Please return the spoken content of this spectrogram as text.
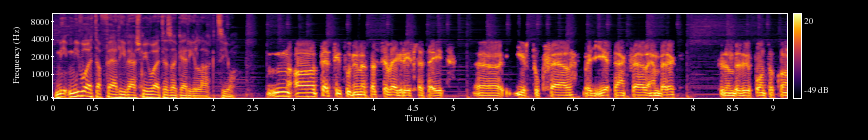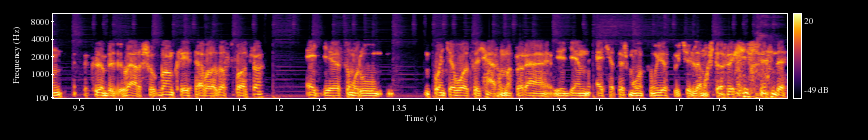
Mi, mi volt a felhívás, mi volt ez a gerilla akció? A tetszik tudninak a szövegrészleteit írtuk fel, vagy írták fel emberek különböző pontokon, különböző városokban, Krétával az aszfaltra. Egy szomorú pontja volt, hogy három napra rá egy ilyen egyhetes monszum jött, úgyhogy lemosta az egész, de,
